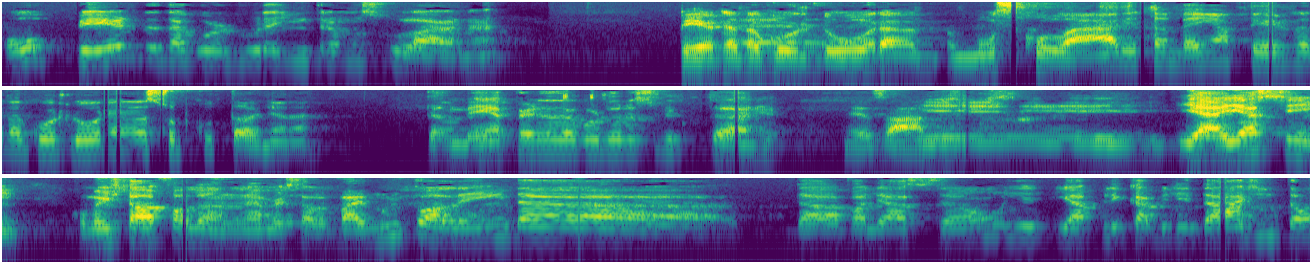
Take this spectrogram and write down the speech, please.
ou perda da gordura intramuscular, né? Perda da é... gordura muscular e também a perda da gordura subcutânea, né? Também a perda da gordura subcutânea. Exato. E, e aí, assim, como a gente estava falando, né, Marcelo, vai muito além da, da avaliação e, e aplicabilidade. Então,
